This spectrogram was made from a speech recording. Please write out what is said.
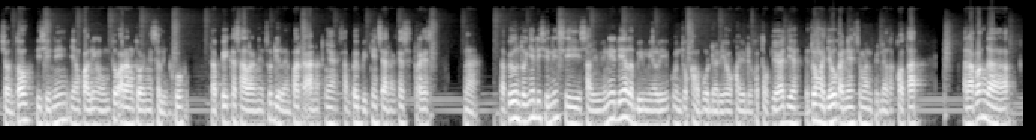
Contoh di sini yang paling umum tuh orang tuanya selingkuh tapi kesalahan itu dilempar ke anaknya sampai bikin si anaknya stres nah tapi untungnya di sini si Sayu ini dia lebih milih untuk kabur dari Hokkaido ke Tokyo aja itu nggak jauh kan ya cuman pindah ke kota kenapa nggak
